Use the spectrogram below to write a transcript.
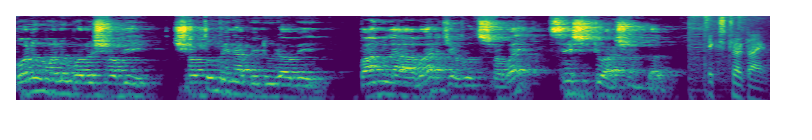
বলো বলো বলো সবে শত বেনা বেনু রবে। বাংলা আবার জগৎ সবাই শ্রেষ্ঠ আসন লবে। Extra time.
